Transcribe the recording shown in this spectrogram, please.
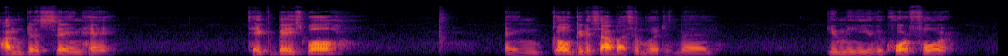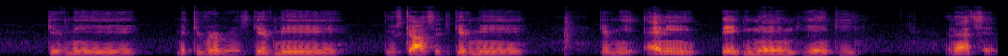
I'm just saying, hey, take a baseball and go get us out by some legends, man. Give me the core four. Give me Mickey Rivers. Give me Goose Gossage. Give me, give me any big name Yankee, and that's it.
